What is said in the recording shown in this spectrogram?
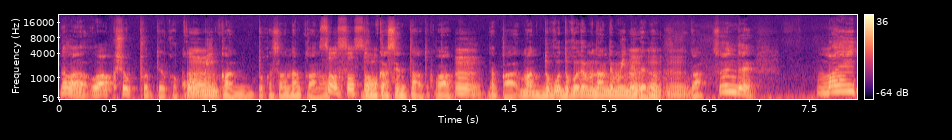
だからワークショップっていうか公民館とかさ、なんかあのそうそうそう。文化センターとか、うん。なんかまあどこどこでも何でもいいんだけど、うんうんうん。なんかそういうんで前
